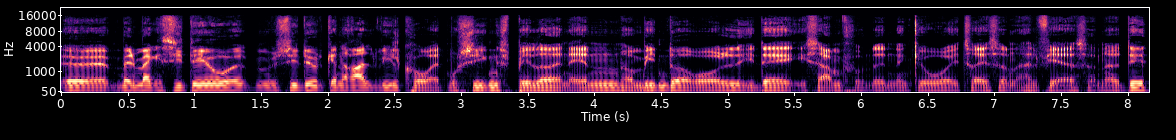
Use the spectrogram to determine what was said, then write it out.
Øh, men man kan sige, det er jo, man kan sige, det er jo et generelt vilkår, at musikken spiller en anden og mindre rolle i dag i samfundet, end den gjorde i 60'erne og 70'erne. Og det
